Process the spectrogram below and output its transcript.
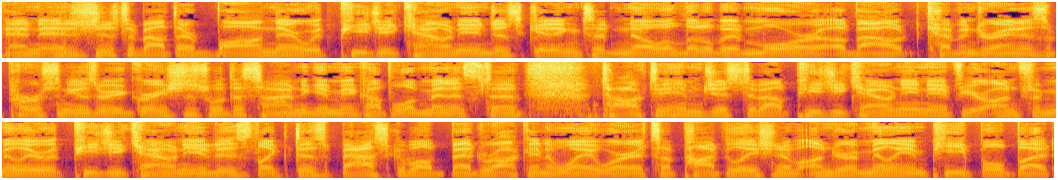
and it's just about their bond there with PG County and just getting to know a little bit more about Kevin Durant as a person. He was very gracious with his time to give me a couple of minutes to talk to him just about PG County. And if you're unfamiliar with PG County, it is like this basketball bedrock in a way where it's a population of under a million people, but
